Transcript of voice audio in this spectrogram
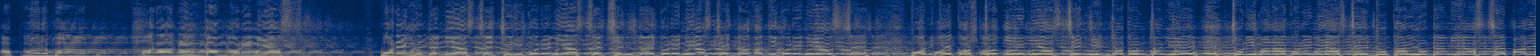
আপনার বাপ হারাম ইনকাম করে নিয়ে আসছে পরে লুটে নিয়ে আসছে চুরি করে নিয়ে আসছে ছিনতাই করে নিয়ে আসছে ডাকাতি করে নিয়ে আসছে পরকে কষ্ট দিয়ে নিয়ে আসছে নির্যাতন চালিয়ে জরিমানা করে নিয়ে আসছে দোকান লুটে নিয়ে আসছে বাড়ি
